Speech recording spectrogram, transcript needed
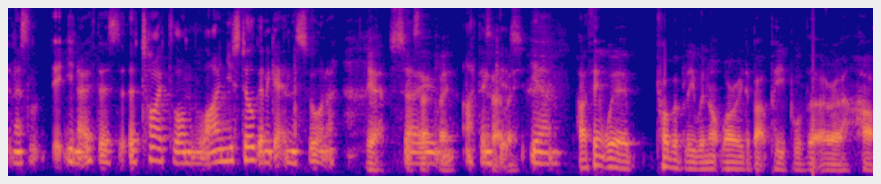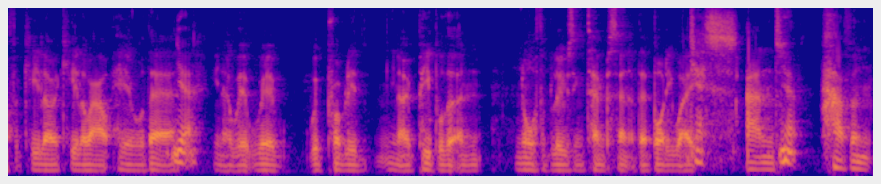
And there's, you know, if there's a title on the line, you're still going to get in the sauna. Yeah, So exactly. I think exactly. it's yeah, I think we're probably we're not worried about people that are a half a kilo, a kilo out here or there. Yeah. You know, we're we're we're probably you know people that are north of losing ten percent of their body weight. Yes. And Yeah. haven't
